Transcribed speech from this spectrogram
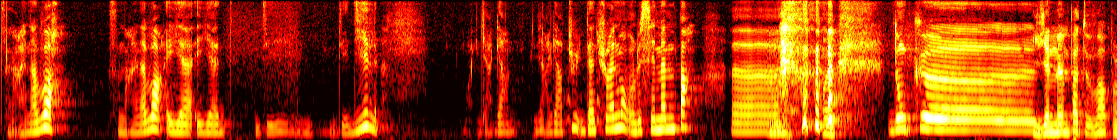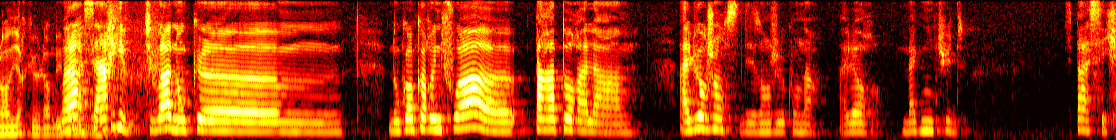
Ça n'a rien à voir. Ça n'a rien à voir. Et il y a, y a des, des, deals, bon, ils ne les, regardent plus. Naturellement, on ne le sait même pas. Euh... Mmh. Donc. Euh... Ils viennent même pas te voir pour leur dire que leur bébé. Voilà, ça arrive, tu vois. Donc, donc encore une fois, par rapport à la à l'urgence des enjeux qu'on a, leur magnitude, c'est pas assez.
